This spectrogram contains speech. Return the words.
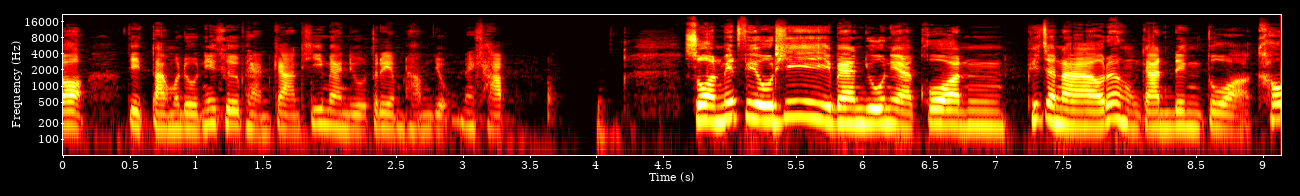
ก็ติดตามมาดูนี่คือแผนการที่แมนยูเตรียมทำอยู่นะครับส่วนมิดฟิลด์ที่แมนยูเนี่ยควรพิจารณาเรื่องของการดึงตัวเข้า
